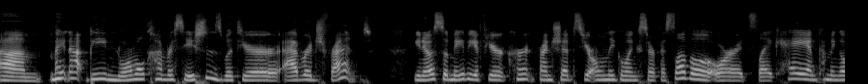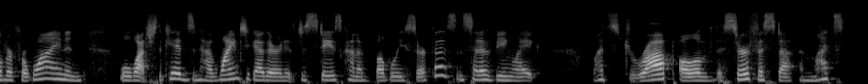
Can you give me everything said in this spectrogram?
um, might not be normal conversations with your average friend you know? So maybe if your current friendships you're only going surface level or it's like hey i'm coming over for wine and we'll watch the kids and have wine together and it just stays kind of bubbly surface instead of being like let's drop all of the surface stuff and let's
